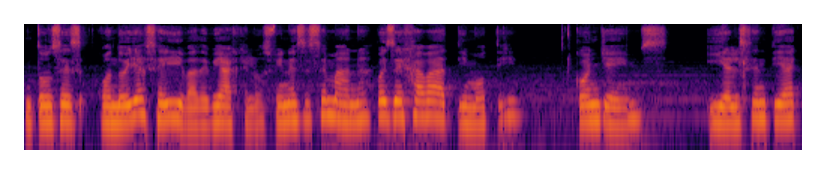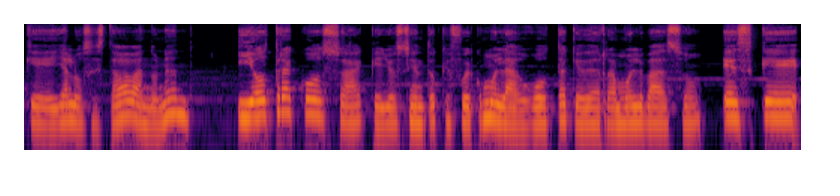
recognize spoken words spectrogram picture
Entonces, cuando ella se iba de viaje los fines de semana, pues dejaba a Timothy con James y él sentía que ella los estaba abandonando. Y otra cosa que yo siento que fue como la gota que derramó el vaso es que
